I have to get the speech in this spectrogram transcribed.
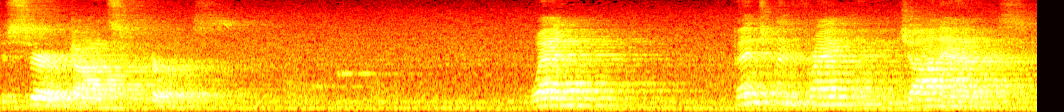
to serve God's purpose. When Benjamin Franklin and John Adams,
